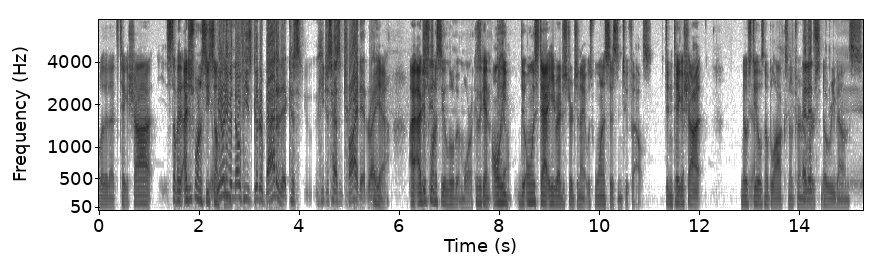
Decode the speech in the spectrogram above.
whether that's take a shot, stuff like. I just want to see Yeah, we don't even know if he's good or bad at it because he just hasn't tried it, right? Yeah. I, I just want to see a little bit more because again, all he Yeah. the only stat he registered tonight was one assist and two fouls. Didn't take a shot. No steals, no blocks, no turnovers, no rebounds.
